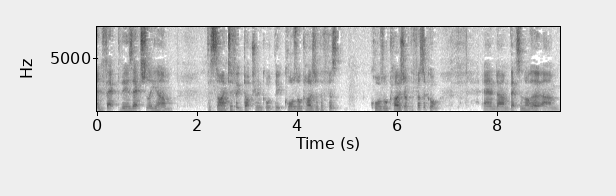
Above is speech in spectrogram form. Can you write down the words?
In fact, there's actually um, the scientific doctrine called the causal closure of the phys- causal closure of the physical, and um, that's another um,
